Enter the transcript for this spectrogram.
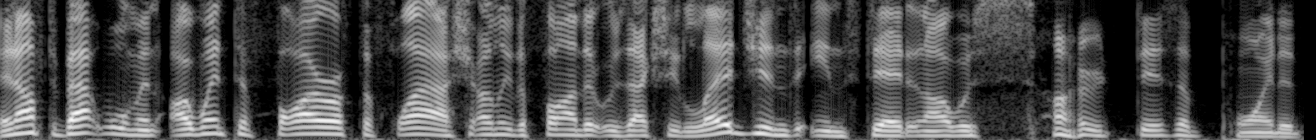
And after Batwoman, I went to fire off the Flash only to find that it was actually Legends instead, and I was so disappointed.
